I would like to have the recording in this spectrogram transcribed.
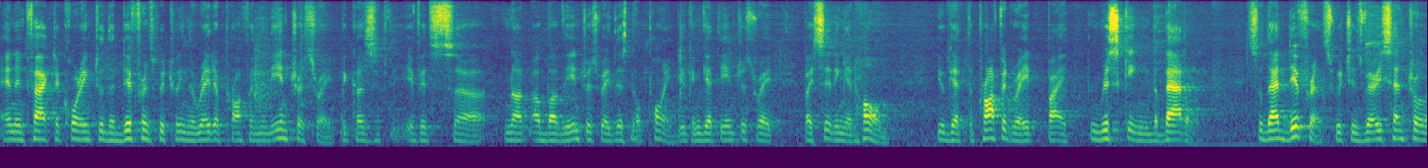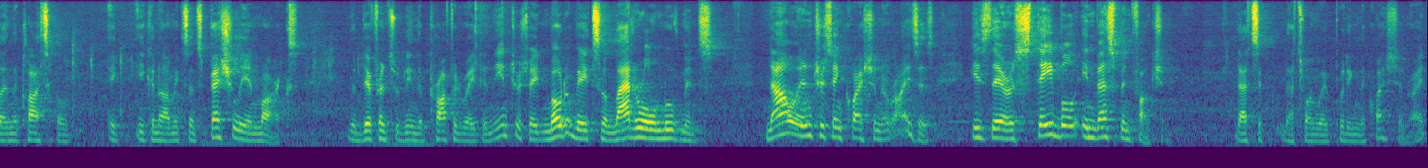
And in fact, according to the difference between the rate of profit and the interest rate, because if, if it's uh, not above the interest rate, there's no point. You can get the interest rate by sitting at home. You get the profit rate by risking the battle. So that difference, which is very central in the classical e economics, and especially in Marx, the difference between the profit rate and the interest rate motivates the lateral movements. Now an interesting question arises. Is there a stable investment function? That's, a, that's one way of putting the question, right?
